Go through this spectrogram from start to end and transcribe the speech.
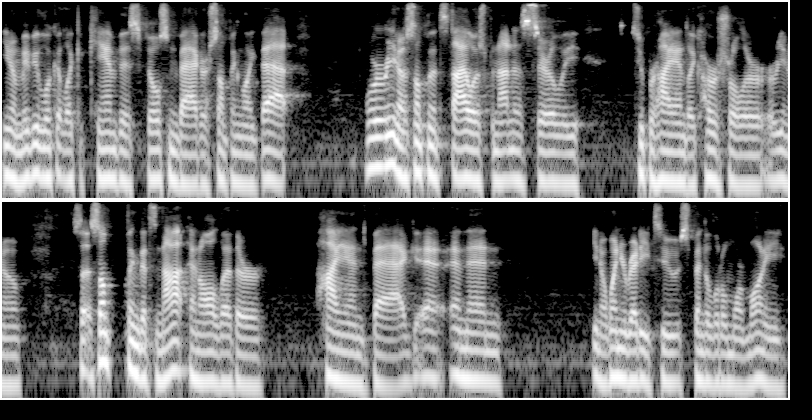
you know, maybe look at like a canvas Filson bag or something like that or you know something that's stylish but not necessarily super high end like Herschel or, or you know so something that's not an all leather high end bag. And, and, then you know when you're ready to spend a little more money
